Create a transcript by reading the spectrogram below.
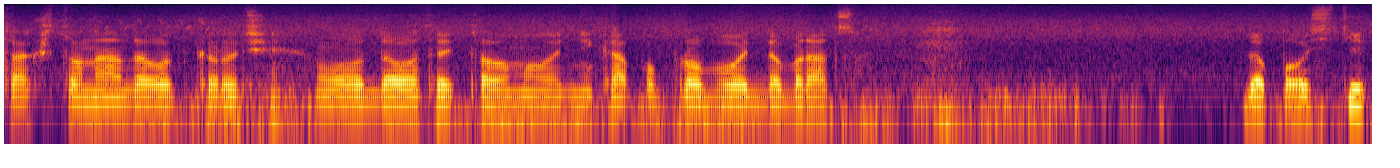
Так что надо вот, короче, вот до вот этого молодняка попробовать добраться. Доползти.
